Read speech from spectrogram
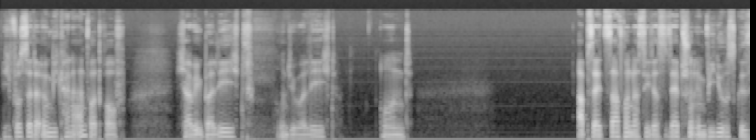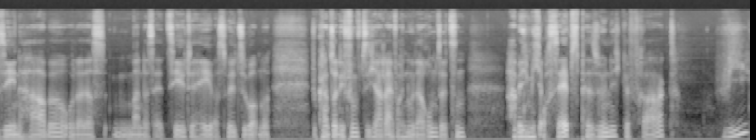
ich wusste da irgendwie keine Antwort drauf. Ich habe überlegt und überlegt und abseits davon, dass ich das selbst schon in Videos gesehen habe oder dass man das erzählte, hey, was willst du überhaupt noch? Du kannst doch die 50 Jahre einfach nur da rumsitzen habe ich mich auch selbst persönlich gefragt, wie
